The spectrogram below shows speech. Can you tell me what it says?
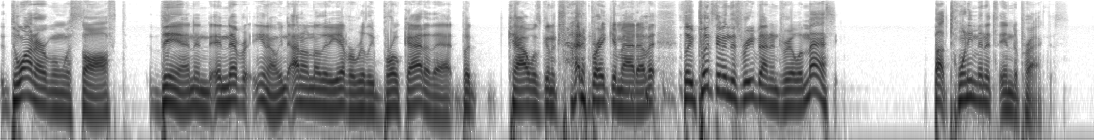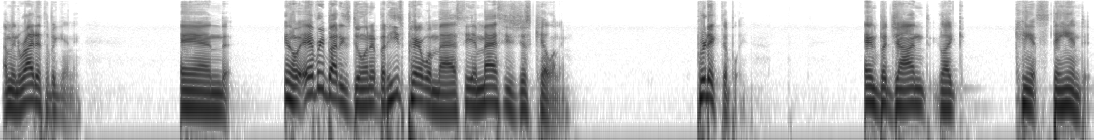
Duane Erwin was soft then and, and never, you know, I don't know that he ever really broke out of that, but Cal was going to try to break him out of it. So he puts him in this rebounding drill with Massey. About 20 minutes into practice. I mean, right at the beginning. And, you know, everybody's doing it, but he's paired with Massey, and Massey's just killing him. Predictably. And But John, like, can't stand it.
